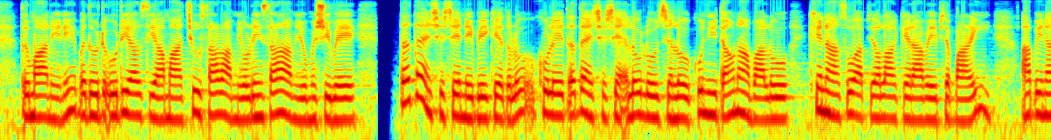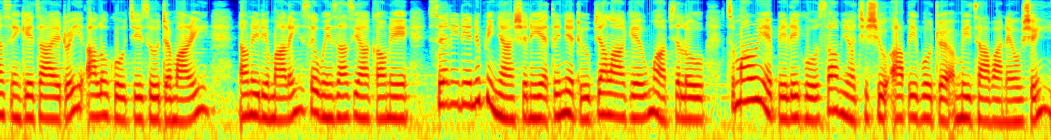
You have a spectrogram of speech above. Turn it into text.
။သူမအနေနဲ့ဘသူတူတယောက်စီအားမှာချူစားတာမျိုးလိန်စားတာမျိုးမရှိပဲတက်တန်ရှင်းရှင်းနေပေးခဲ့တယ်လို့အခုလေတက်တန်ရှင်းရှင်းအလုပ်လုပ်ခြင်းလို့ကုညီတောင်းတာပါလို့ခင်နာဆိုးကပြောလာခဲ့တာပဲဖြစ်ပါတယ်။အာပိနာစင်ခဲ့ကြတဲ့အတွက်အားလုံးကိုကျေးဇူးတင်ပါတယ်။နောက်နေ့ဒီမှာလည်းစိတ်ဝင်စားစရာကောင်းတဲ့ဆယ်လီဒေနုပညာရှင်တွေရဲ့အသိဉာဏ်တူပြန်လာခဲ့ဦးမှာဖြစ်လို့ကျမတို့ရဲ့ပေးလေးကိုစောင့်မျှော်ကြည့်ရှုအားပေးဖို့အတွက်အမိကြပါနဲ့ဦးရှင်။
